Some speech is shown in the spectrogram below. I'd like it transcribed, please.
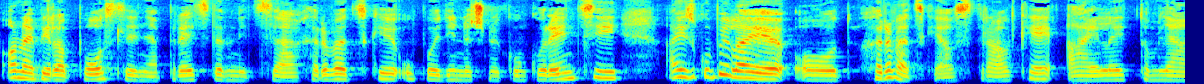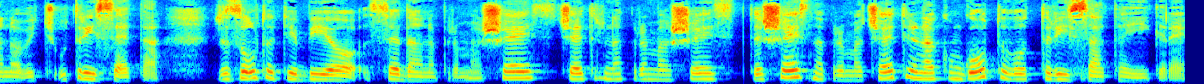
Ona je bila posljednja predstavnica Hrvatske u pojedinačnoj konkurenciji, a izgubila je od hrvatske australke Ajle Tomljanović u tri seta. Rezultat je bio 7 naprema 6, 4 naprema 6 te 6 naprema 4 nakon gotovo tri sata igre.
